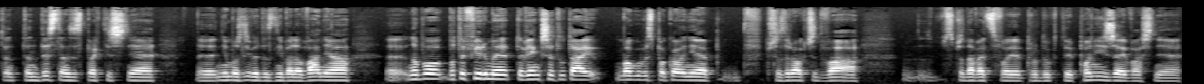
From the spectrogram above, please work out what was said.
ten, ten, dystans jest praktycznie e, niemożliwy do zniwelowania, e, no bo, bo te firmy, te większe tutaj mogłyby spokojnie przez rok czy dwa sprzedawać swoje produkty poniżej właśnie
